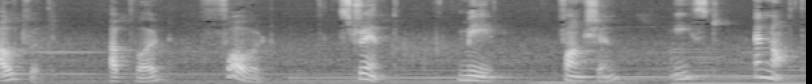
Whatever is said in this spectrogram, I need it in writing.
outward upward forward strength male function east and north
